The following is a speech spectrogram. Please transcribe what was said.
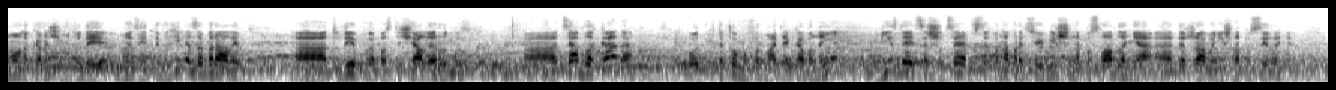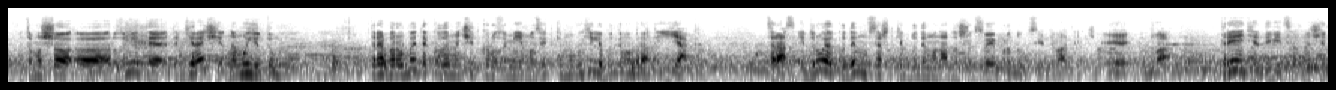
Умовно кажучи, ми туди ми звідти вугілля забирали, туди постачали руду. Ця блокада, от в такому форматі, яка вона є, мені здається, що це все вона працює більше на послаблення е, держави, ніж на посилення. Ну, Тому що е, розумієте, такі речі, на мою думку, треба робити, коли ми чітко розуміємо, звідки ми вугілля будемо брати і як. Це раз. І друге, куди ми все ж таки будемо надлишок своєї продукції давати. Е, Два. Третє, дивіться, значить,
